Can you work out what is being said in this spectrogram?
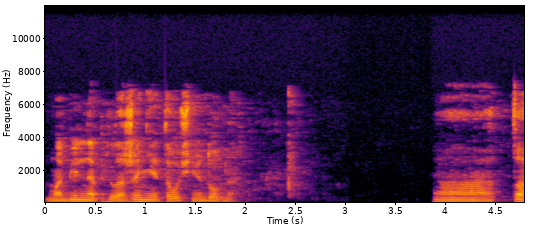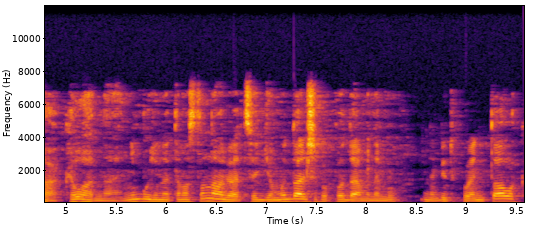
мобильное приложение это очень удобно. А, так, ладно, не будем на этом останавливаться. Идем мы дальше, попадаем на, на Bitcoin Talk.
